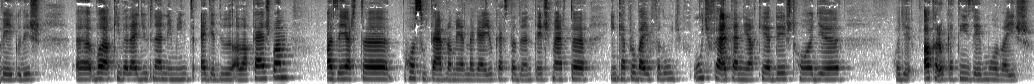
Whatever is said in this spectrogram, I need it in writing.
végül is valakivel együtt lenni, mint egyedül a lakásban, azért hosszú távra mérlegeljük ezt a döntést, mert inkább próbáljuk fel úgy, úgy feltenni a kérdést, hogy, hogy akarok-e tíz év múlva is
